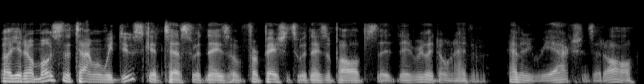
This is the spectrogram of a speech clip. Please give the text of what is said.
well, you know, most of the time when we do skin tests with nasal for patients with nasal polyps, they, they really don't have have any reactions at all.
